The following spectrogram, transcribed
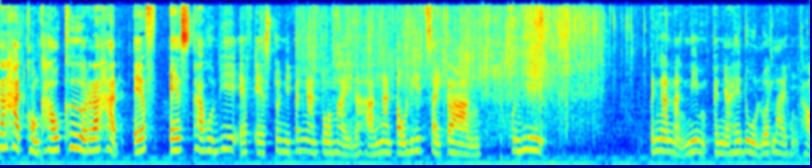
รหัสของเขาคือรหัส FS ค่ะคุณพี่ FS ตัวนี้เป็นงานตัวใหม่นะคะ งานเตารีดไซส์กลาง คุณพี่ เป็นงานหนังนิ่มกันยาให้ดูลวดลายของเขา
